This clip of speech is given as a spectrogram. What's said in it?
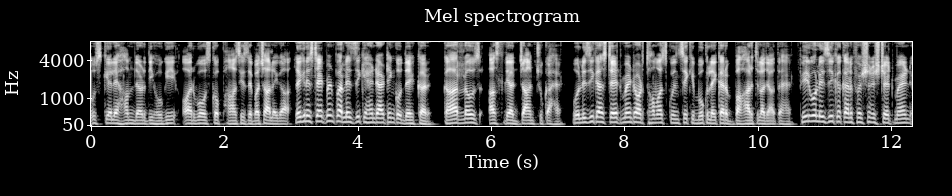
उसके लिए हमदर्दी होगी और वो उसको फांसी से बचा लेगा। लेकिन स्टेटमेंट पर लिजी की हैंड राइटिंग को देखकर कार्लोस असलियत जान चुका है। वो लिजी का स्टेटमेंट और थॉमस क्विंसी की बुक लेकर बाहर चला जाता है। फिर वो लिजी का कन्फेशन स्टेटमेंट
